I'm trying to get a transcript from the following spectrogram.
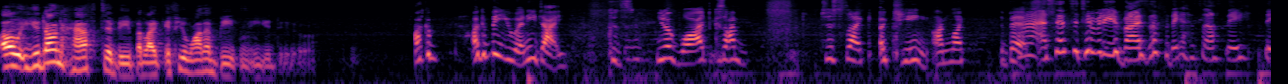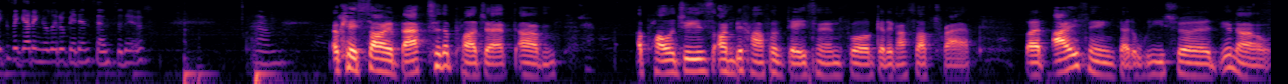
Oh, you don't have to be, but like if you want to beat me, you do. I could, I could beat you any day. Cause you know why? Because I'm just like a king. I'm like the best. uh, a sensitivity advisor for the SRC. Things are getting a little bit insensitive. Um, Okay, sorry. Back to the project. Um, apologies on behalf of Dason for getting us off track, but I think that we should, you know,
